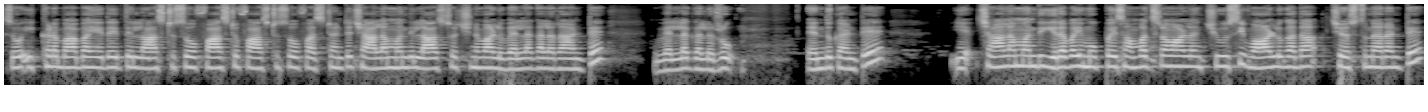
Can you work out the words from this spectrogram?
సో ఇక్కడ బాబా ఏదైతే last so fast fast so first అంటే చాలామంది లాస్ట్ వచ్చిన వాళ్ళు వెళ్ళగలరా అంటే వెళ్ళగలరు. ఎందుకంటే చాలామంది ఇరవై ముప్పై సంవత్సరం వాళ్ళని చూసి వాళ్ళు కదా చేస్తున్నారంటే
